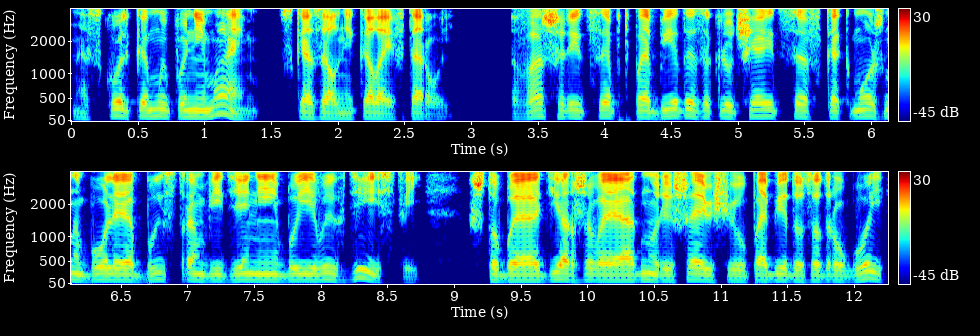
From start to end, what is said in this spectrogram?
«Насколько мы понимаем», — сказал Николай II, Ваш рецепт победы заключается в как можно более быстром ведении боевых действий, чтобы, одерживая одну решающую победу за другой,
